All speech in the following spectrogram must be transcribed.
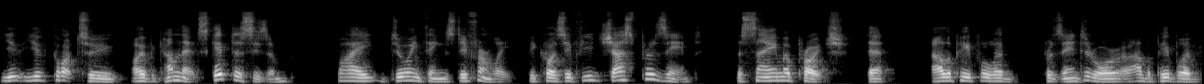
You, you've got to overcome that skepticism by doing things differently. Because if you just present the same approach that other people have presented or other people have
